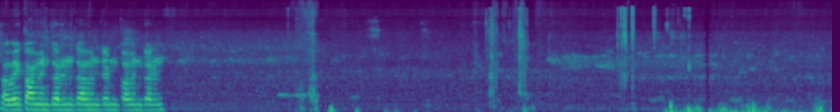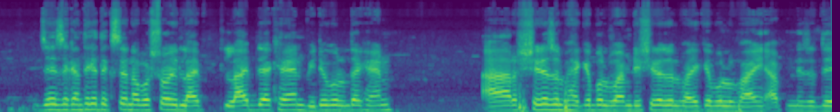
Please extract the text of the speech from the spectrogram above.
সবাই কমেন্ট করেন কমেন্ট করেন কমেন্ট করেন। যে যেখান থেকে দেখছেন অবশ্যই লাইভ লাইভ দেখেন ভিডিওগুলো দেখেন। আর সিরাজুল ভাইকে বলব আমি সিরাজুল ভাইকে বলব, ভাই, আপনি যদি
